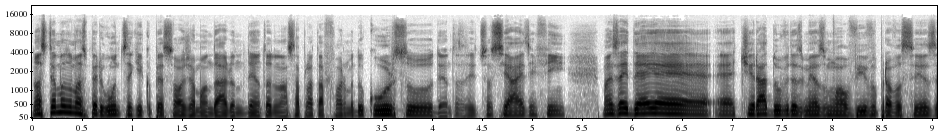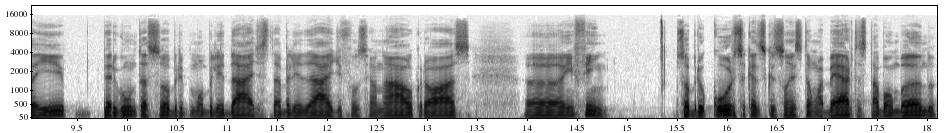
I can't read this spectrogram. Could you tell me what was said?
Nós temos umas perguntas aqui que o pessoal já mandaram dentro da nossa plataforma do curso, dentro das redes sociais, enfim. Mas a ideia é, é tirar dúvidas mesmo ao vivo para vocês aí. Perguntas sobre mobilidade, estabilidade funcional, cross Uh, enfim, sobre o curso, que as inscrições estão abertas, está bombando.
